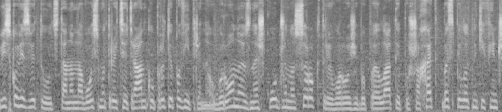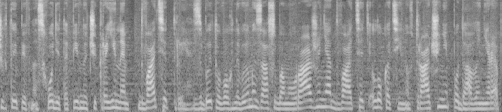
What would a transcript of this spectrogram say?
Військові звітують станом на 8.30 ранку протиповітряною обороною знешкоджено 43 ворожі БПЛА типу шахет безпілотників інших типів на сході та півночі країни. 23 збито вогневими засобами ураження, 20 локаційно втрачені, подавлені РЕП.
